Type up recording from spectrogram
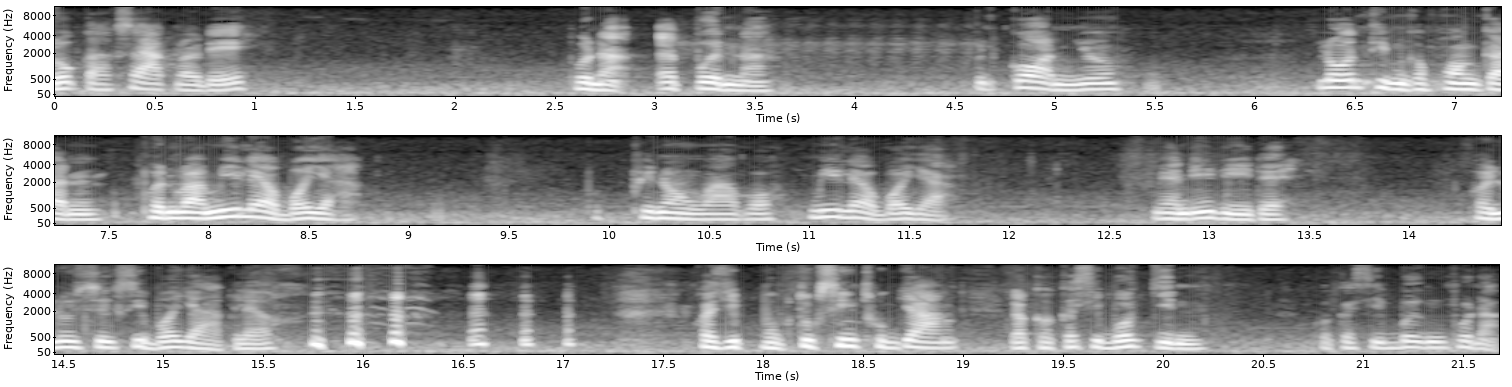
ดกกากซากแล้วเด้พูนน่ะแอปเปิลน่ะ เป็นก้อนอยู่โลนถิ่มกับพองกัน เพิ่นว่ามีแล้วบ่อยาก พี่น้องว่าบ่มีแล้วบ่อยาก แม่นดีดีเด้คอยรู้สึกสิบ่อยากแล้ว คอยสิปลูกทุกสิ่งทุกอย่าง แล้วก็กสิบ่กินข้อยก็สิเบิ่งพุ่นน่ะ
